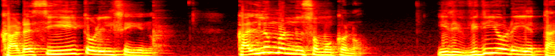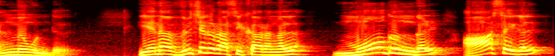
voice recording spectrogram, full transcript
கடைசி தொழில் செய்யணும். கல் மண்ணு சுமக்கணும். இது விதியுடைய தன்மை உண்டு. ஏன்னா விருச்சக ராசிக்காரங்கள் மோகங்கள் ஆசைகள்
